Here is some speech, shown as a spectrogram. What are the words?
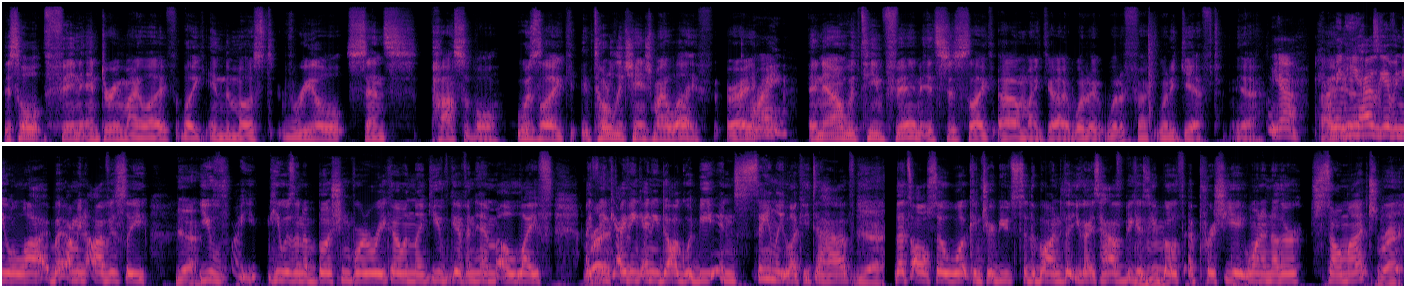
this whole Finn entering my life, like in the most real sense possible, was like it totally changed my life, right? Right. And now with Team Finn, it's just like, oh my god, what a what a fuck, what a gift, yeah, Yeah. I I, mean, he uh, has given you a lot, but I mean, obviously, yeah, you've he was in a bush in Puerto Rico, and like you've given him a life. I Right. think I think any dog would be insanely lucky to have. yeah, That's also what contributes to the bond that you guys have because you Mhm. both appreciate one another so much. right,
